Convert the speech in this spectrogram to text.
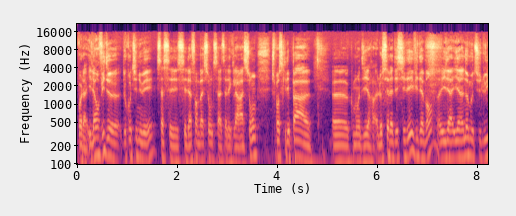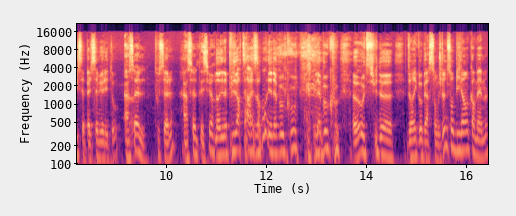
Voilà, il a envie de, continuer. Ça, c'est l'information de sa, déclaration. Je pense qu'il n'est pas, euh, euh, comment dire, le seul à décider, évidemment. Il, a, y a un homme au-dessus de lui qui s'appelle Samuel Eto'o. Un seul Tout seul. Un seul, t'es sûr? Non, il y en a plusieurs, t'as raison. Il y en a beaucoup. il y en a beaucoup euh, au-dessus de, de Rigo Bersong. Je donne son bilan quand même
